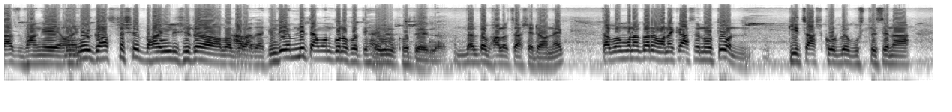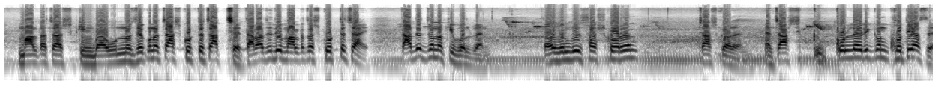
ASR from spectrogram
গাছ ভাঙে ওই গাছটা সে ভাঙলি সেটা আলাদা। আলাদা কিন্তু এমনি তেমন কোনো ক্ষতি হয় না। ক্ষতি হয় না। তাহলে তো ভালো চাষ এটা অনেক। তারপর মনে করেন অনেকে আছে নতুন কি চাষ করবে বুঝতেছে না মালটা চাষ কিংবা অন্য যে কোনো চাষ করতে চাচ্ছে তারা যদি মালটা চাষ করতে চায় তাদের জন্য কি বলবেন? তার জন্য চাষ করেন? চাষ করেন। হ্যাঁ, চাষ করলে এর কোন ক্ষতি আছে?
